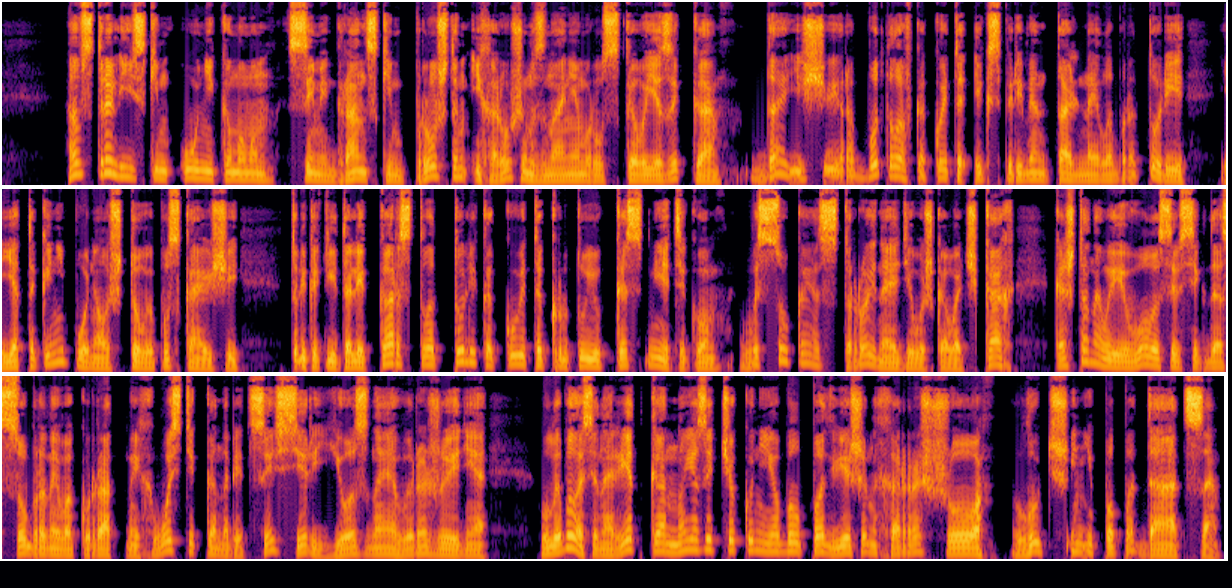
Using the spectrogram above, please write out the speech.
Австралийским уникумом с эмигрантским прошлым и хорошим знанием русского языка. Да, еще и работала в какой-то экспериментальной лаборатории – я так и не понял, что выпускающий. То ли какие-то лекарства, то ли какую-то крутую косметику. Высокая, стройная девушка в очках, каштановые волосы всегда собраны в аккуратный хвостик, а на лице серьезное выражение. Улыбалась она редко, но язычок у нее был подвешен хорошо. Лучше не попадаться.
